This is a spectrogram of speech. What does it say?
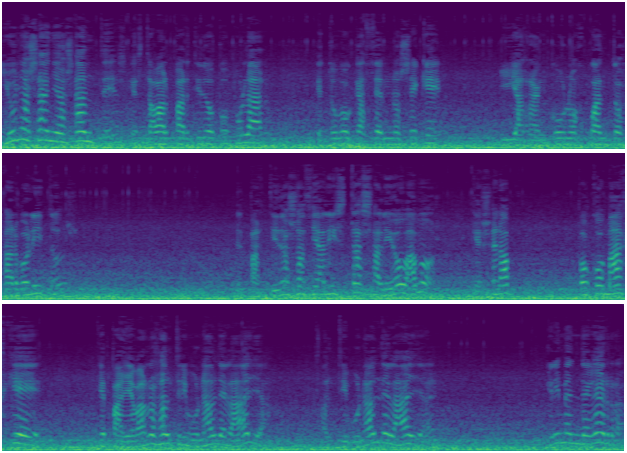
Y unos años antes, que estaba el Partido Popular, que tuvo que hacer no sé qué, y arrancó unos cuantos arbolitos, el Partido Socialista salió, vamos, que eso era poco más que, que para llevarlos al Tribunal de la Haya. Al Tribunal de la Haya, ¿eh? Crimen de guerra.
